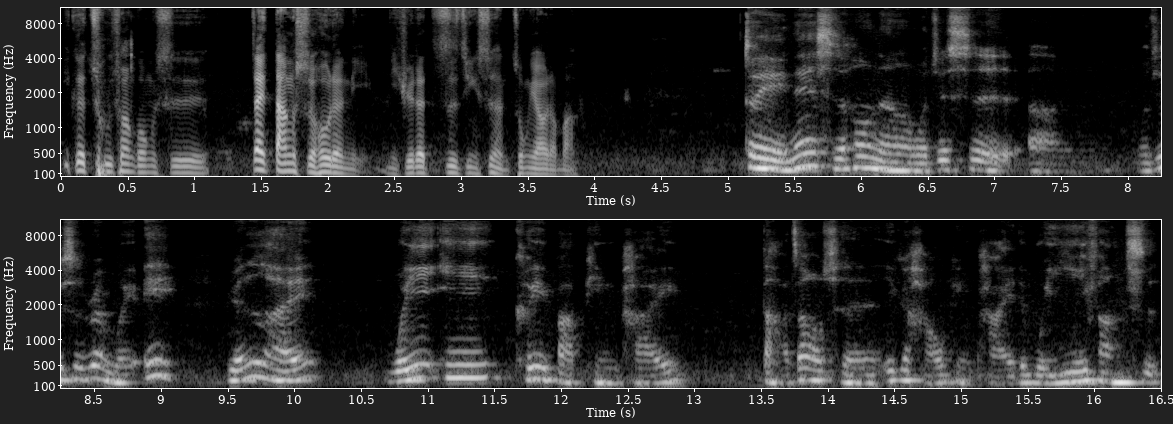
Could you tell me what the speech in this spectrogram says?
一个初创公司，在当时候的你，你觉得资金是很重要的吗？对，那时候呢，我就是呃，我就是认为，哎，原来唯一可以把品牌打造成一个好品牌的唯一方式，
